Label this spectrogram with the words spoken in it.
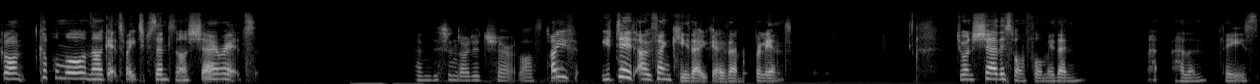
Go on, a couple more and I'll get to 80% and I'll share it. Um, this one I did share it last time. Oh, you, you did? Oh, thank you. There you go then. Brilliant. Do you want to share this one for me then, Helen, please?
